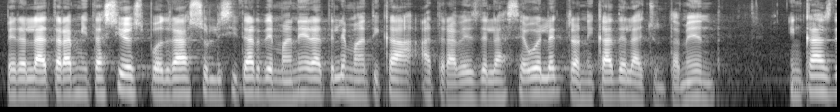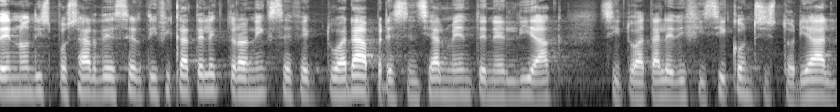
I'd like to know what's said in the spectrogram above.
Per a la tramitació es podrà sol·licitar de manera telemàtica a través de la seu electrònica de l'Ajuntament. En cas de no disposar de certificat electrònic, s'efectuarà presencialment en el DIAC situat a l'edifici consistorial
